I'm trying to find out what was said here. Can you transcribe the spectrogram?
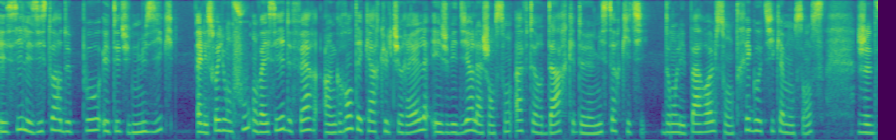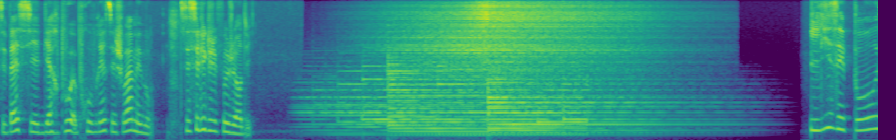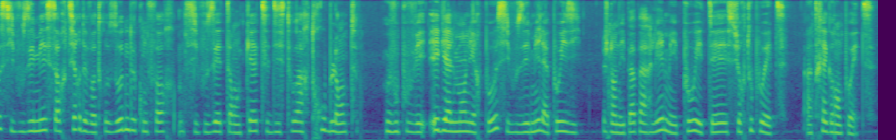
Et si les histoires de Poe étaient une musique, Allez, soyons fous, on va essayer de faire un grand écart culturel et je vais dire la chanson After Dark de Mr. Kitty, dont les paroles sont très gothiques à mon sens. Je ne sais pas si Edgar Poe approuverait ce choix, mais bon, c'est celui que je fais aujourd'hui. Lisez Poe si vous aimez sortir de votre zone de confort, si vous êtes en quête d'histoires troublantes, vous pouvez également lire Poe si vous aimez la poésie. Je n'en ai pas parlé, mais Poe était surtout poète, un très grand poète.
